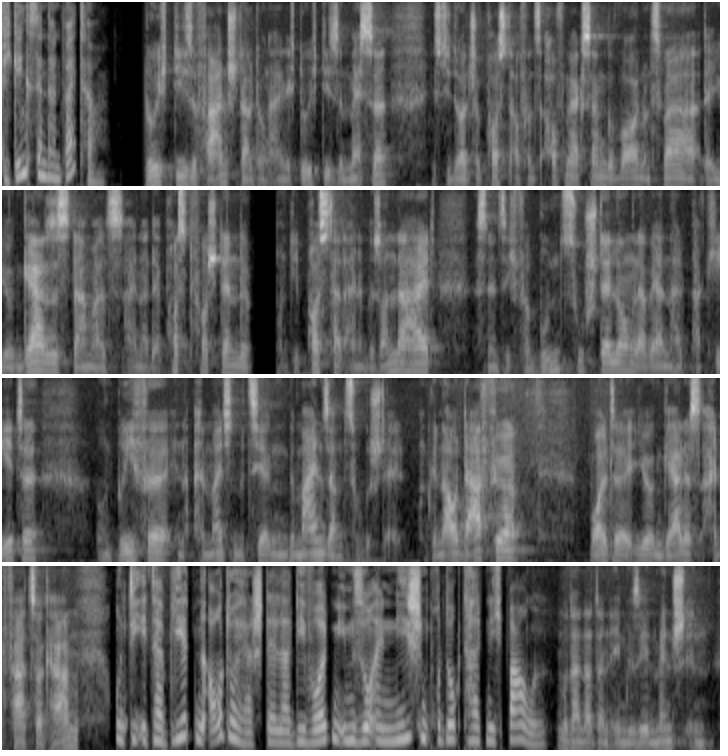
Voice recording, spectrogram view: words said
Wie ging es denn dann weiter? Durch diese Veranstaltung, eigentlich durch diese Messe, ist die Deutsche Post auf uns aufmerksam geworden. Und zwar der Jürgen Gerses, damals einer der Postvorstände. Und die Post hat eine Besonderheit, das nennt sich Verbundzustellung. Da werden halt Pakete und Briefe in manchen Bezirken gemeinsam zugestellt. Und genau dafür wollte Jürgen Gerdes ein Fahrzeug haben. Und die etablierten Autohersteller, die wollten ihm so ein Nischenprodukt halt nicht bauen. Und dann hat er eben gesehen, Mensch, in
